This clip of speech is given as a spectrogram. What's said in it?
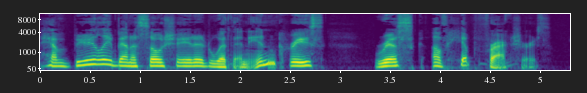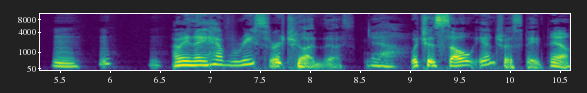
have really been associated with an increased risk of hip fractures. Mm-hmm. I mean, they have research on this, Yeah, which is so interesting. yeah.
